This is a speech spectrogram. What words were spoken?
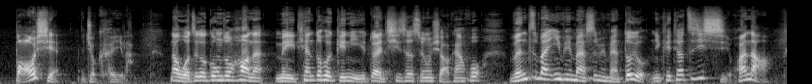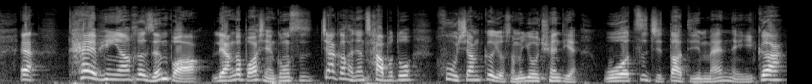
“保险”就可以了。那我这个公众号呢，每天都会给你一段汽车使用小干货，文字版、音频版、视频版都有，你可以挑自己喜欢的啊。哎。太平洋和人保两个保险公司价格好像差不多，互相各有什么优缺点？我自己到底买哪一个啊？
